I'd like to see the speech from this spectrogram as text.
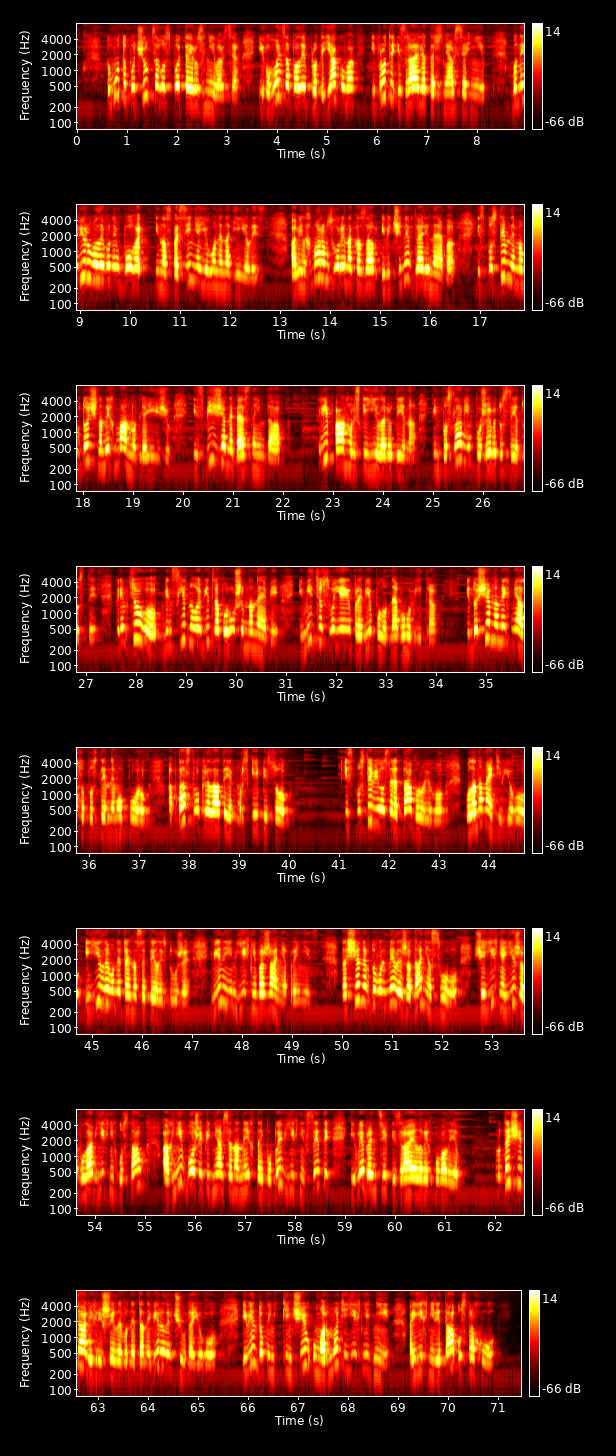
Тому то почув це Господь та й розгнівався, і огонь запалив проти Якова, і проти Ізраїля теж знявся гнів. Бо не вірували вони в Бога і на спасіння його не надіялись. А він хмарам згори наказав і відчинив двері неба, і спустив немов дощ на них манну для їжу, і збіжжя небесне їм дав. Хліб ангельський їла людина, він послав їм поживи до ситости. Крім цього, він східного вітра порушив на небі, і міцю своєю привів полудневого вітра. І дощем на них м'ясо пустив, немов порох, а птаство крилате, як морський пісок. І спустив його серед табору його, коло наметів його, і їли вони та й наситились дуже. Він їм їхні бажання приніс. Та ще не вдовольнили жадання свого, що їхня їжа була в їхніх устах, а гнів Божий піднявся на них та й побив їхніх ситих і вибранців Ізраїлевих повалив. Проте ще й далі грішили вони та не вірили в чуда його. І він докінчив у марноті їхні дні, а їхні літа у страху.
